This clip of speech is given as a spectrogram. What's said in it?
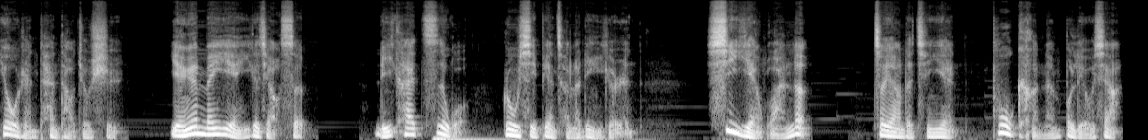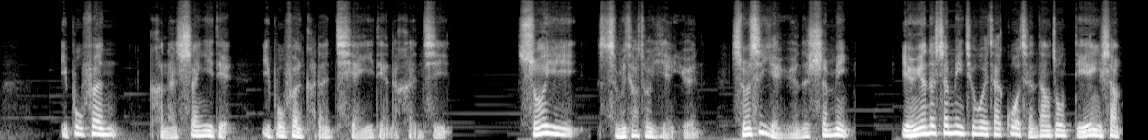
诱人探讨就是，演员每演一个角色。离开自我，入戏变成了另一个人。戏演完了，这样的经验不可能不留下一部分可能深一点，一部分可能浅一点的痕迹。所以，什么叫做演员？什么是演员的生命？演员的生命就会在过程当中叠印上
